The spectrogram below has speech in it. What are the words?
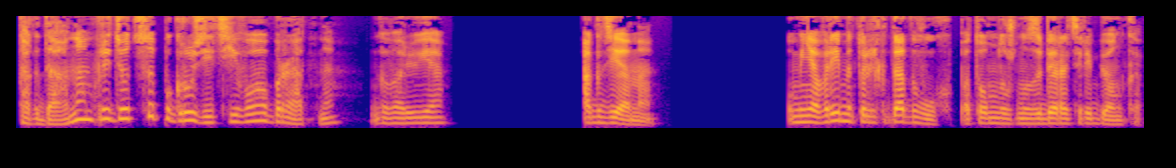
Тогда нам придется погрузить его обратно, говорю я. А где она? У меня время только до двух, потом нужно забирать ребенка.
